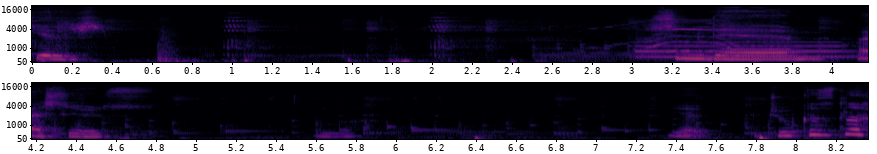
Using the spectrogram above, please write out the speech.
Gelir. Şimdi başlıyoruz. Allah. Ya çok hızlı.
